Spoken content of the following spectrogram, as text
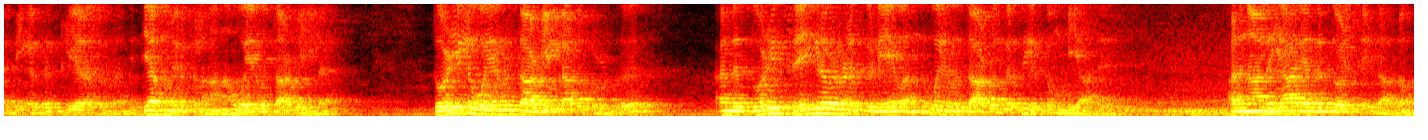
அப்படிங்கிறத கிளியராக சொல்கிறார் வித்தியாசம் இருக்கலாம் ஆனால் உயர்வு தாழ்வு இல்லை. தொழிலில் உயர்வு தாழ்வு இல்லாத பொழுது அந்த தொழில் செய்கிறவர்களுக்கிடையே வந்து உயர்வு தாழ்வுங்கிறது இருக்க முடியாது. அதனால யார் எந்த தொழில் செய்தாலும்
